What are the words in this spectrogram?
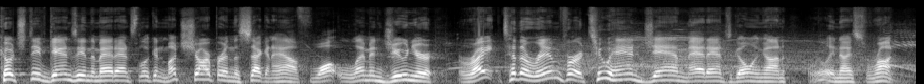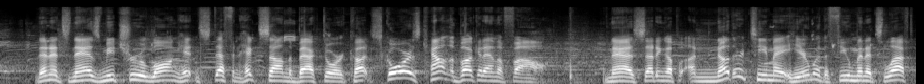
Coach Steve Gansey and the Mad Ants looking much sharper in the second half. Walt Lemon Jr. right to the rim for a two-hand jam. Mad Ants going on a really nice run. Then it's Naz Mitrou-Long hitting Stephan Hicks on the backdoor cut. Scores, count the bucket and the foul. Naz setting up another teammate here with a few minutes left.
